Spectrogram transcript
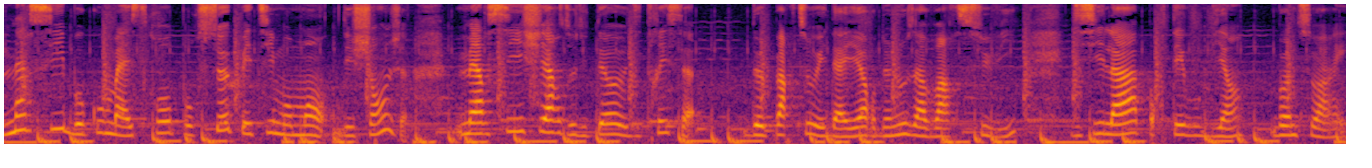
Merci beaucoup, Maestro, pour ce petit moment d'échange. Merci, chers auditeurs et auditrices de partout et d'ailleurs, de nous avoir suivis. D'ici là, portez-vous bien. Bonne soirée.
